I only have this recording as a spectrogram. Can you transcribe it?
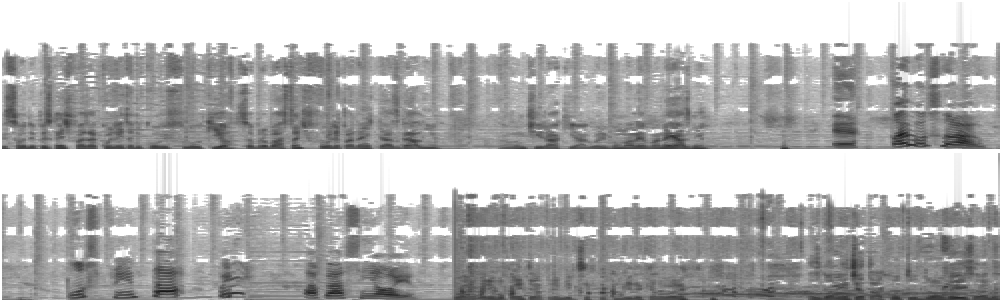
Pessoal, depois que a gente faz a colheita do couve-flor aqui, ó, sobra bastante folha para a gente dar as galinhas. Nós vamos tirar aqui agora e vamos lá levar, né Yasmin? É. Vai, mostrando. Os pintos tá bem assim, olha. Bom, agora eu vou para entrar primeiro, que você ficou com medo daquela hora. As galinhas te atacou tudo de uma vez, anda.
